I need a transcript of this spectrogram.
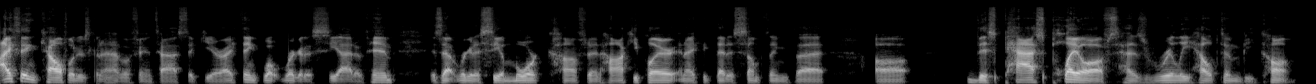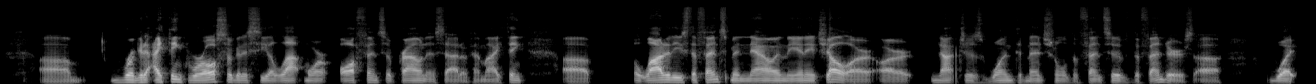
I think Cal Foote is going to have a fantastic year. I think what we're going to see out of him is that we're going to see a more confident hockey player, and I think that is something that uh, this past playoffs has really helped him become. Um, we're gonna. I think we're also to see a lot more offensive prowess out of him. I think uh, a lot of these defensemen now in the NHL are are not just one dimensional defensive defenders. Uh, what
